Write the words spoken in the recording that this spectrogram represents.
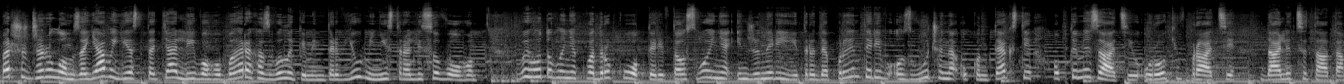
Першоджерелом заяви є стаття лівого берега з великим інтерв'ю міністра лісового. Виготовлення квадрокоптерів та освоєння інженерії 3D-принтерів озвучене у контексті оптимізації уроків праці. Далі цитата.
